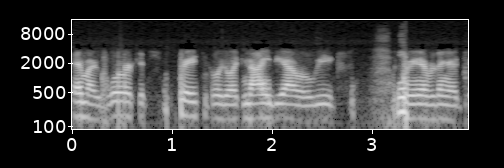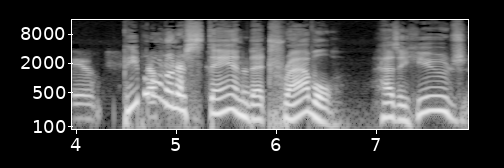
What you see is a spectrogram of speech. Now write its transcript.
and my work, it's basically like 90 hour weeks between Well- everything I do. people don't understand that travel has a huge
